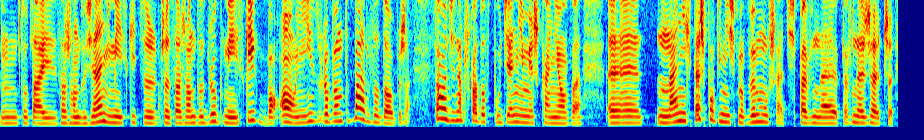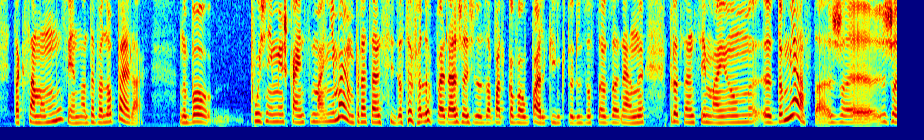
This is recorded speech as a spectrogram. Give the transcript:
um, tutaj zarządu zieleni miejskiej czy, czy, zarządu dróg miejskich, bo oni robią to bardzo dobrze. To chodzi na przykład o spółdzielnie mieszkaniowe. E, na nich też powinniśmy wymuszać pewne, pewne rzeczy. Tak samo mówię na deweloperach. No bo później mieszkańcy ma, nie mają pretensji do dewelopera, że źle zaparkował parking, który został zarany. Pretensje mają e, do miasta, że, że,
